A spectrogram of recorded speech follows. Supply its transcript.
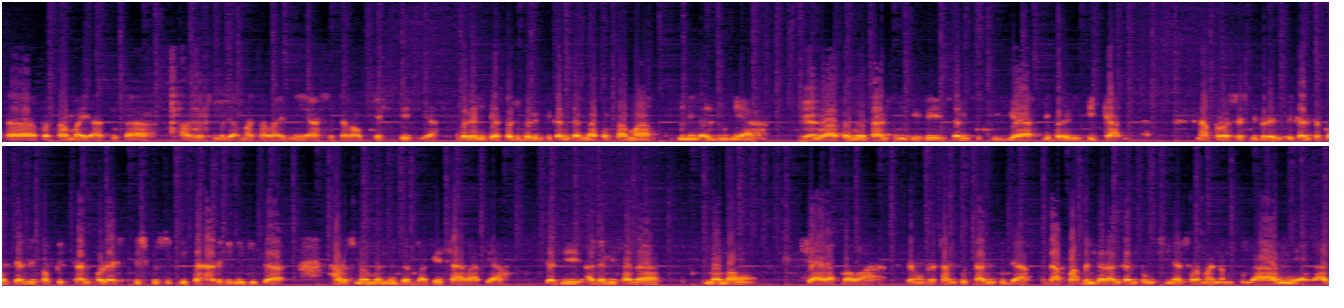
uh, pertama ya kita harus melihat masalah ini ya secara objektif ya. Berhenti atau diberhentikan karena pertama meninggal dunia, ya. kedua permintaan sendiri, dan ketiga diberhentikan. Nah proses diberhentikan seperti yang ditopikkan oleh diskusi kita hari ini juga harus memenuhi berbagai syarat ya. Jadi ada di sana memang syarat bahwa yang bersangkutan tidak dapat menjalankan fungsinya selama enam bulan, ya kan,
